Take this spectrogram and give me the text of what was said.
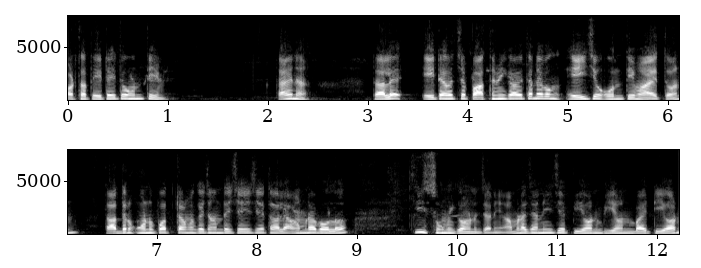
অর্থাৎ এটাই তো অন্তিম। তাই না? তাহলে এইটা হচ্ছে প্রাথমিক আয়তন এবং এই যে অন্তিম আয়তন, তাদের অনুপাতটা আমাকে জানতে চাইছে তাহলে আমরা বলো, কি সমীকরণ জানি? আমরা জানি যে পিয়ন ভিয়ন বাই টিয়ন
